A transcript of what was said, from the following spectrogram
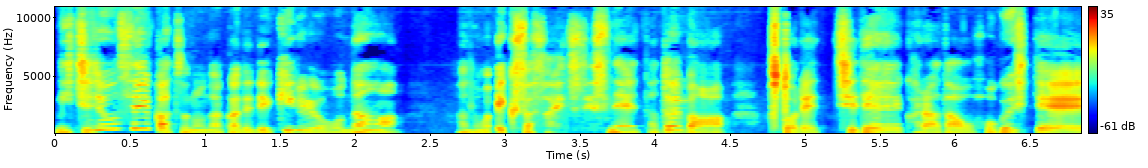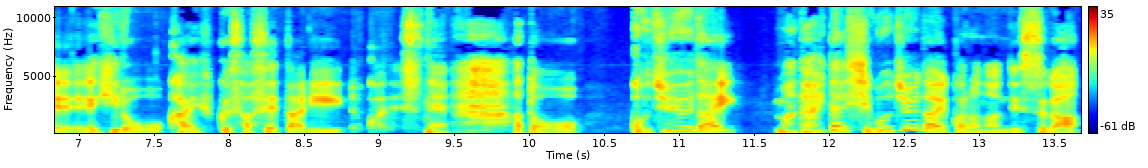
日常生活の中でできるようなあのエクササイズですね。例えばストレッチで体をほぐして疲労を回復させたりとかですね。あと50代まあ、大体4 5 0代からなんですが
